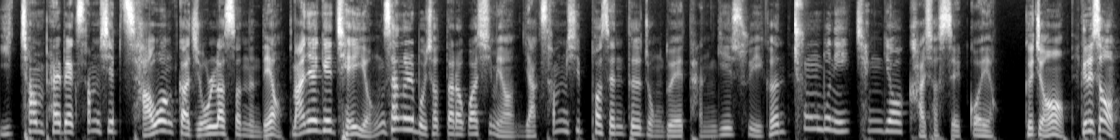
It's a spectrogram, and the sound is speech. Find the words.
2,834원까지 올랐었는데요. 만약에 제 영상을 보셨다라고 하시면 약 30% 정도의 단기 수익은 충분히 챙겨 가셨을 거예요. 그죠? 그래서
